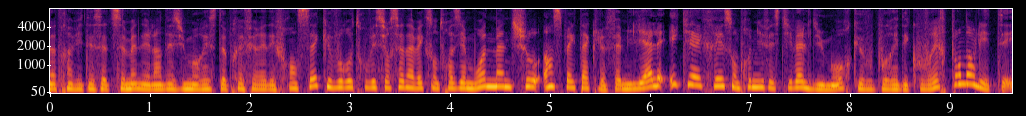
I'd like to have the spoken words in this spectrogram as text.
Notre invité cette semaine est l'un des humoristes préférés des Français que vous retrouvez sur scène avec son troisième one-man show, un spectacle familial et qui a créé son premier festival d'humour que vous pourrez découvrir pendant l'été.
